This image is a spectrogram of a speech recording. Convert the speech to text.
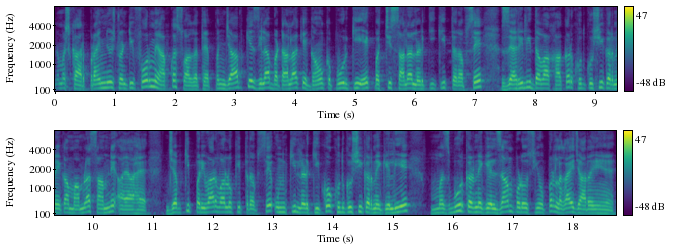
नमस्कार, प्राइम न्यूज़ 24 में आपका स्वागत है। पंजाब के ज़िला बटाला के गाँव कपूर की एक 25 साल लड़की की तरफ़ से जहरीली दवा खाकर खुदकुशी करने का मामला सामने आया है, जबकि परिवार वालों की तरफ़ से उनकी लड़की को खुदकुशी करने के लिए मजबूर करने के इल्ज़ाम पड़ोसियों पर लगाए जा रहे हैं।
